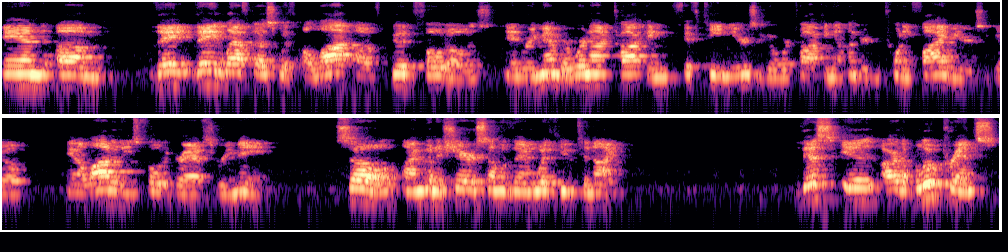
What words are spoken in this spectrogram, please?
And um, they they left us with a lot of good photos. And remember, we're not talking 15 years ago; we're talking 125 years ago, and a lot of these photographs remain. So I'm going to share some of them with you tonight. This is are the blueprints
